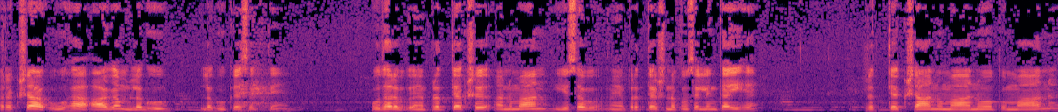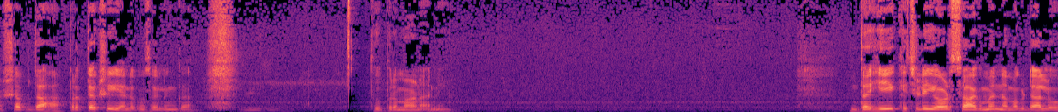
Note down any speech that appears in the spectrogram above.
रक्षा ऊहा आगम लघु लघु कह सकते हैं। उधर प्रत्यक्ष अनुमान ये सब प्रत्यक्ष नपुंसक लिंग का ही है। प्रत्यक्षानुमानोपमान शब्द प्रत्यक्ष ही है नपुंसक लिंग का। तो प्रमाणानी दही खिचड़ी और साग में नमक डालो।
